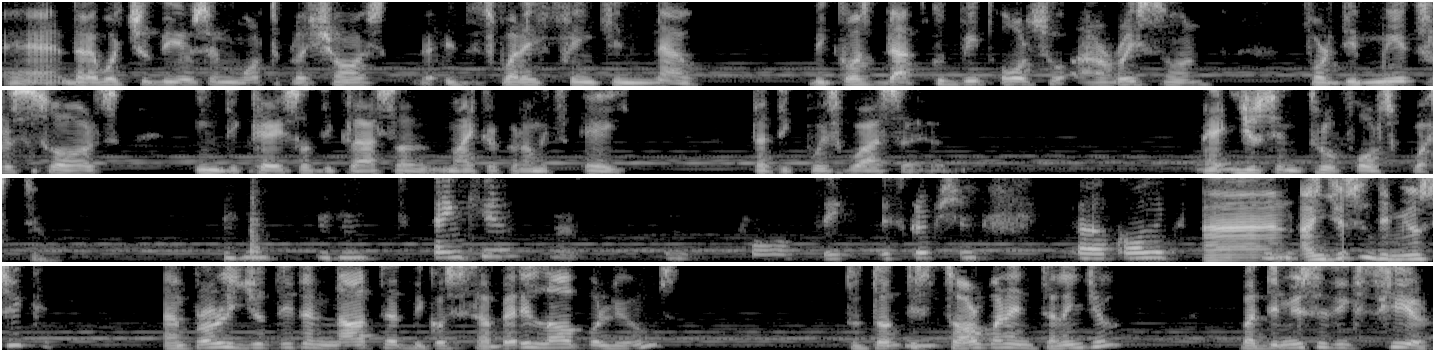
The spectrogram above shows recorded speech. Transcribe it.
And that I would should be using multiple choice. It's what I'm thinking now, because that could be also a reason for the mixed results in the case of the class of microeconomics A, that the quiz was uh, uh, using true false question. Mm -hmm, mm -hmm. Thank you for this description, uh, colleagues. And I'm using the music, and probably you didn't note it because it's a very low volumes to don't mm-hmm. disturb when I'm telling you, but the music is here.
